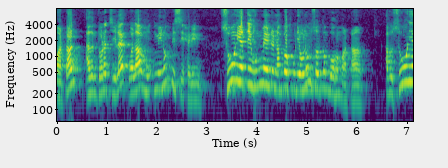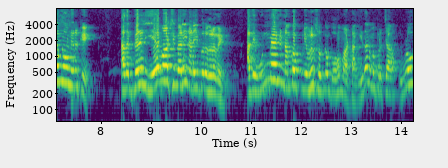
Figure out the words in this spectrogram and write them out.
மாட்டான். அதன் தொடர்ச்சியில ஒலா முக்மினும் பிசிஹரின். சூனியத்தை உண்மை என்று நம்பக்கூடியவனும் சொர்க்கம் போக மாட்டான். அப்ப சூனியம்னு ஒன்று இருக்கு. அதன் பேரில் ஏமாற்று வேலை நடைபெறுகிறது. அதை உண்மை என்று நம்பக்கூடியவர்கள் சொர்க்கம் போக மாட்டாங்க. இதான் நம்ம பிரச்சாரம். இவ்வளவு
